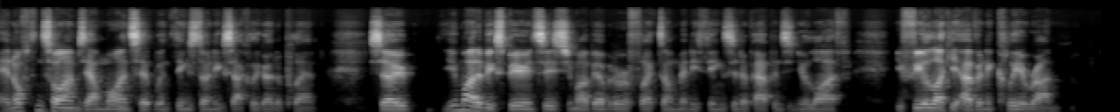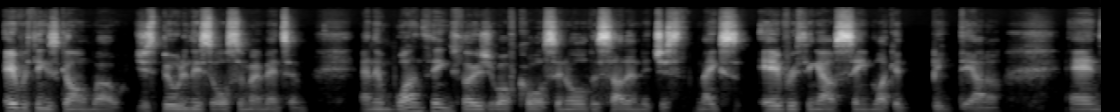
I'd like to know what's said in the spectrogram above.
And oftentimes, our mindset when things don't exactly go to plan. So, you might have experienced this. You might be able to reflect on many things that have happened in your life. You feel like you're having a clear run. Everything's going well. You're just building this awesome momentum. And then one thing throws you off course, and all of a sudden it just makes everything else seem like a big downer. And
